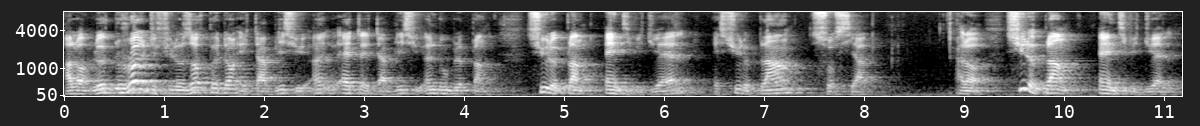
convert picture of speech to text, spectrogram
Alors, le rôle du philosophe peut donc être établi sur un double plan, sur le plan individuel et sur le plan social. Alors, sur le plan individuel,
